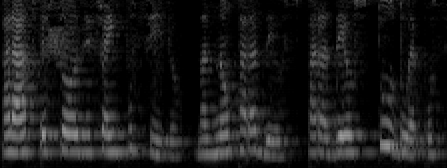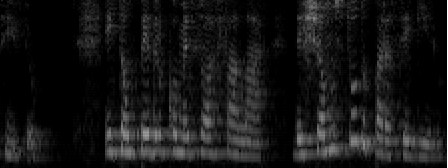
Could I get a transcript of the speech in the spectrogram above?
Para as pessoas isso é impossível, mas não para Deus. Para Deus tudo é possível. Então Pedro começou a falar: Deixamos tudo para segui-lo.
